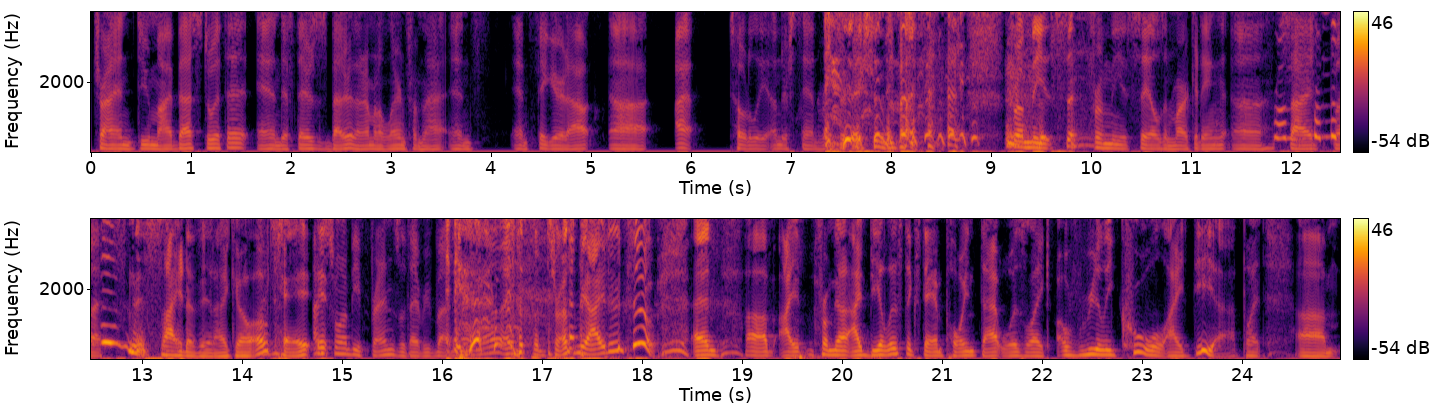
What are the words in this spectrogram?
try and do my best with it, and if theirs is better, then I'm gonna learn from that and and figure it out. Uh, I totally understand reservations about from the from the sales and marketing uh, from, side. From the business side of it, I go okay. I just, I just want to be friends with everybody. Trust me, I do too. And um, I, from the idealistic standpoint, that was like a really cool idea. But um,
